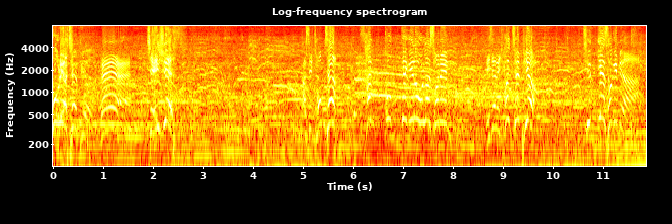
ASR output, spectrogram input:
코리아 챔피언 네, JGS 다시 정상 산 꼭대기로 올라서는 이제는 현 챔피언 진계성입니다.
